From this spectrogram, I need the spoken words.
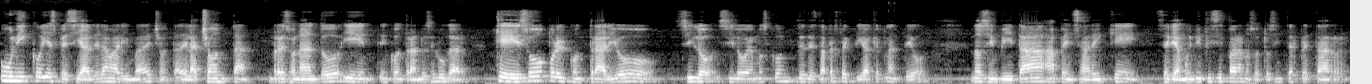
único y especial de la marimba de chonta, de la chonta, resonando y encontrando ese lugar, que eso por el contrario, si lo, si lo vemos con, desde esta perspectiva que planteo, nos invita a pensar en que sería muy difícil para nosotros interpretar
